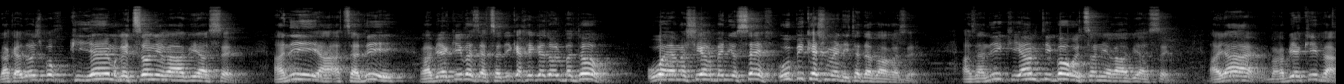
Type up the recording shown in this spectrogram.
והקדוש ברוך הוא קיים רצון יראה ויעשה. אני, הצדיק, רבי עקיבא זה הצדיק הכי גדול בדור. הוא היה משיח בן יוסף, הוא ביקש ממני את הדבר הזה. אז אני קיימתי בו רצון יראה ויעשה. היה, רבי עקיבא,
